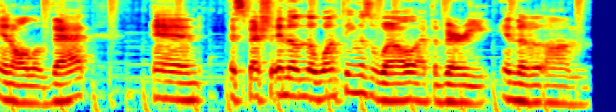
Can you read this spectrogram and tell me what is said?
and all of that. And especially, and then the one thing as well at the very in the um,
